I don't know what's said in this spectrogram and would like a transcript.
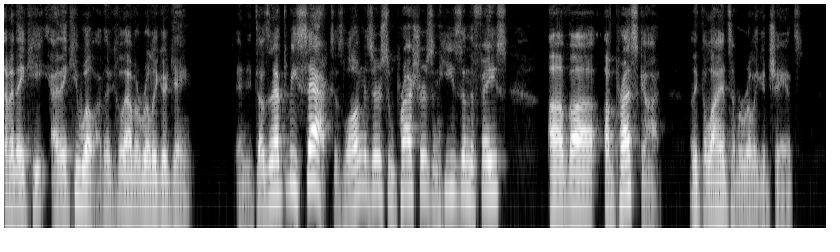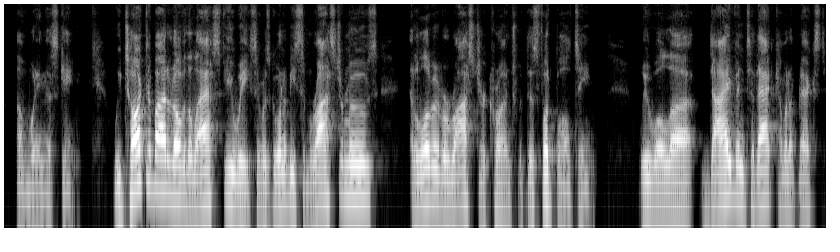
and I think he I think he will. I think he'll have a really good game. And it doesn't have to be sacks as long as there's some pressures and he's in the face of uh, of Prescott. I think the Lions have a really good chance of winning this game. We talked about it over the last few weeks. There was going to be some roster moves and a little bit of a roster crunch with this football team. We will uh, dive into that coming up next,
